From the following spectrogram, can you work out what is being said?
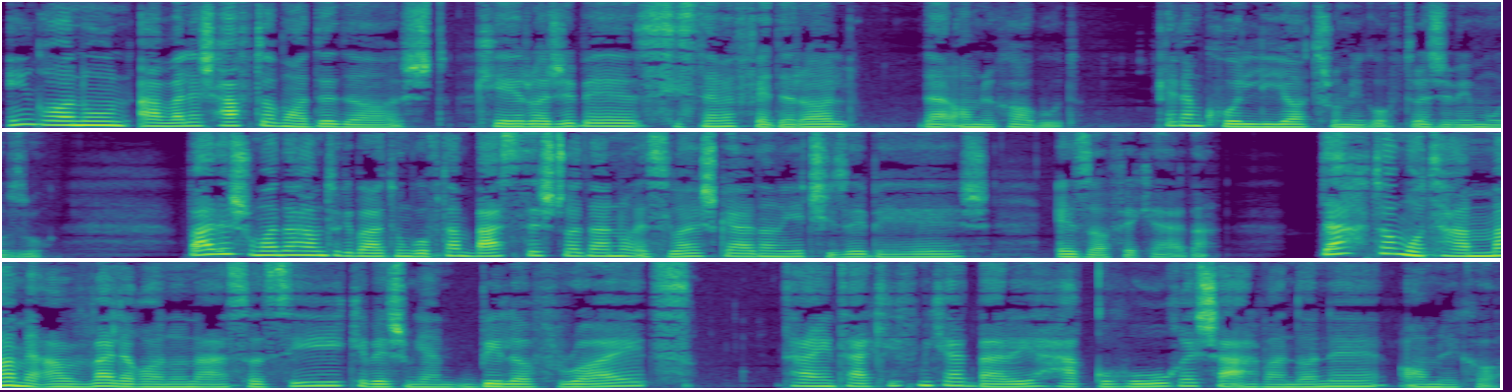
این قانون اولش هفت ماده داشت که راجع به سیستم فدرال در آمریکا بود. خیلی کلیات رو می‌گفت راجع به این موضوع. بعدش اومدن همونطور که براتون گفتم بستش دادن و اصلاحش کردن و یه چیزایی بهش اضافه کردن. ده تا متمم اول قانون اساسی که بهش میگن Bill of Rights تعیین تکلیف می‌کرد برای حق و حقوق شهروندان آمریکا.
